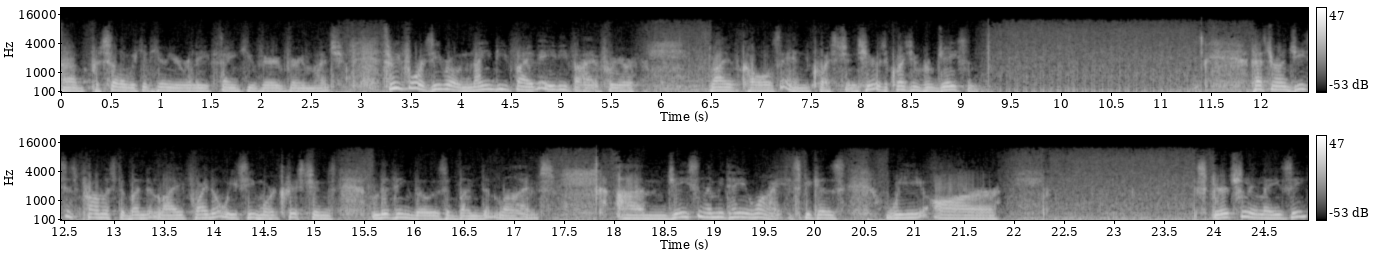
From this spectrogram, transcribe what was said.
uh, Priscilla, we can hear your relief. Thank you very, very much. 340-9585 for your live calls and questions. Here's a question from Jason. Pastor Ron, Jesus promised abundant life. Why don't we see more Christians living those abundant lives? Um, Jason, let me tell you why. It's because we are spiritually lazy.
